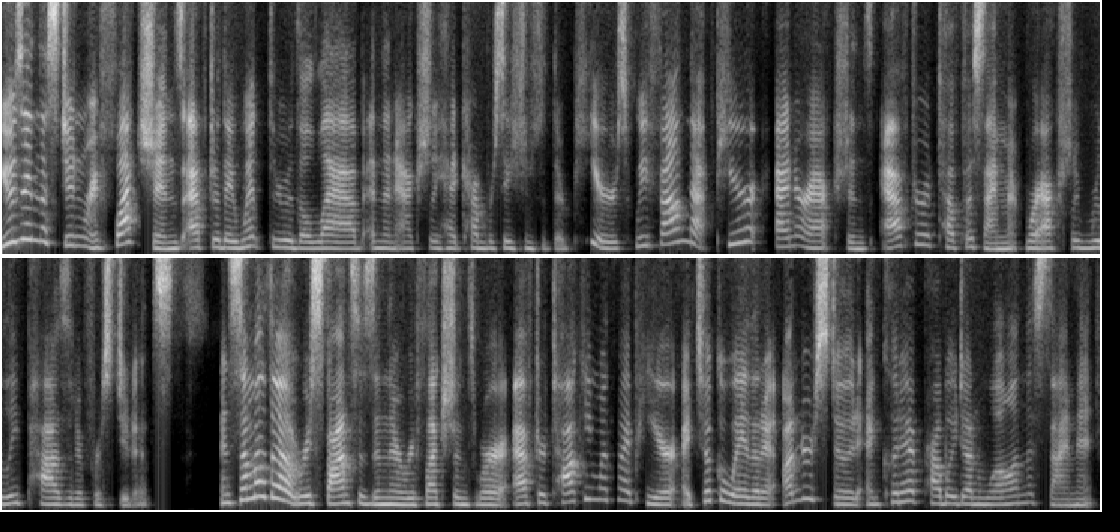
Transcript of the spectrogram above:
Using the student reflections after they went through the lab and then actually had conversations with their peers, we found that peer interactions after a tough assignment were actually really positive for students. And some of the responses in their reflections were after talking with my peer, I took away that I understood and could have probably done well on the assignment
